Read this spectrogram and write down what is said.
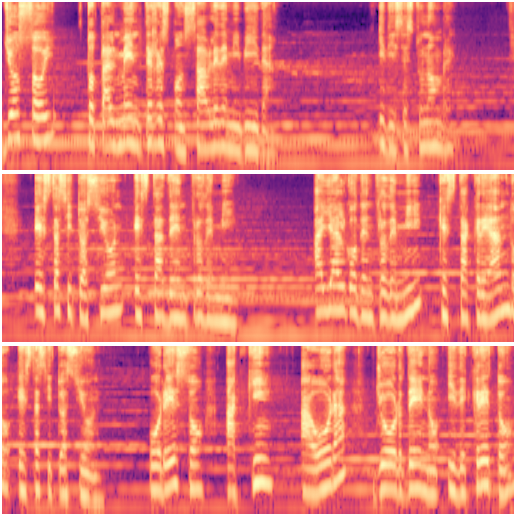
Yo soy totalmente responsable de mi vida. Y dices tu nombre. Esta situación está dentro de mí. Hay algo dentro de mí que está creando esta situación. Por eso aquí, ahora, yo ordeno y decreto,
